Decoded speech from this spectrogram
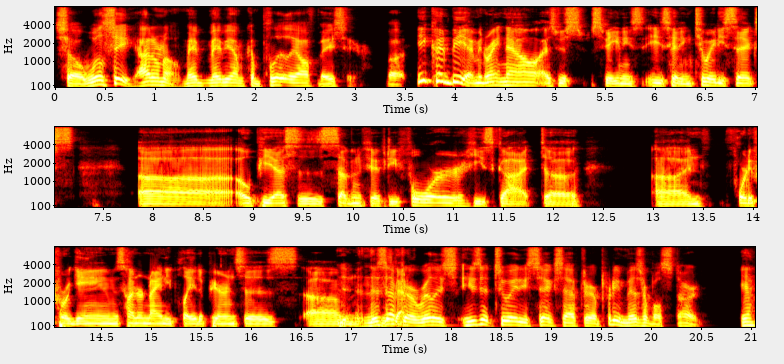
So we'll see. I don't know. Maybe maybe I'm completely off base here, but he could be. I mean, right now, as we're speaking, he's he's hitting 286. Uh, OPS is 754. He's got uh, uh, in 44 games, 190 plate appearances. Um, and this after got, a really, he's at 286 after a pretty miserable start. Yeah,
